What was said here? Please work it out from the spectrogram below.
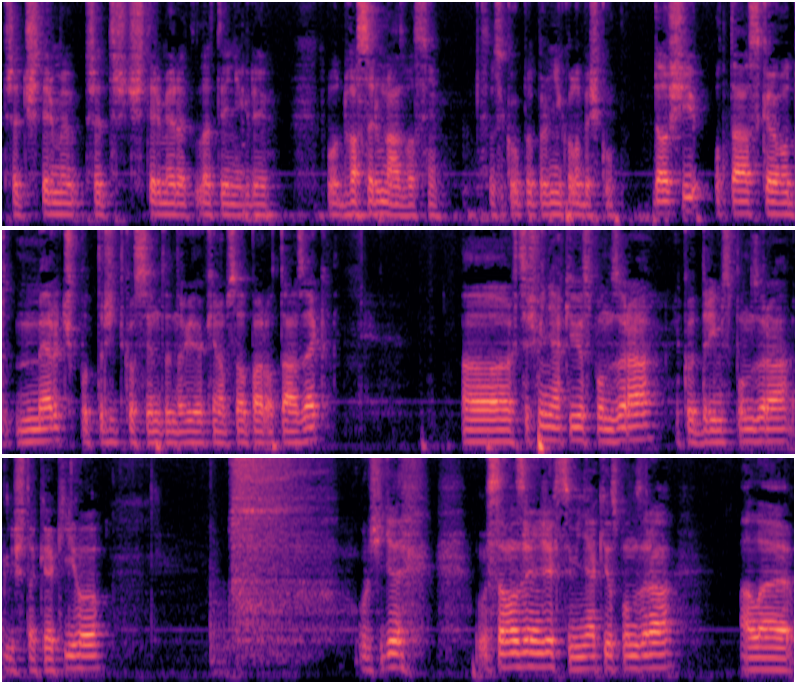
před čtyřmi, před čtyřmi lety někdy, bylo 2017 vlastně, jsem si koupil první koloběžku. Další otázka od Merch podtržítko Sim, ten taky, taky napsal pár otázek. Uh, chceš mít nějakého sponzora, jako dream sponzora, když tak jakýho? Určitě, samozřejmě, že chci mít nějakého sponzora, ale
